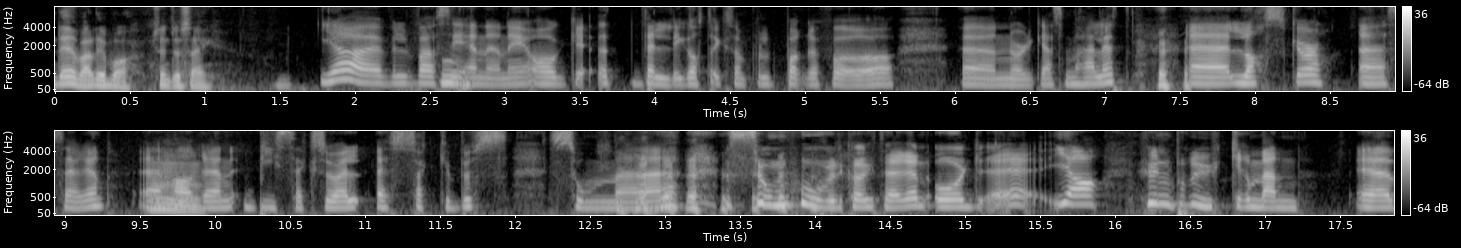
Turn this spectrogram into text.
det er veldig bra, syntes jeg. Ja, jeg vil bare Mm. si en enig, og et veldig godt eksempel bare for å uh, nerdgasme her litt. Uh, Lost Girl-serien Mm. har en biseksuell uh, søkkebuss som, eh, som hovedkarakteren, og eh, ja, hun bruker menn eh,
